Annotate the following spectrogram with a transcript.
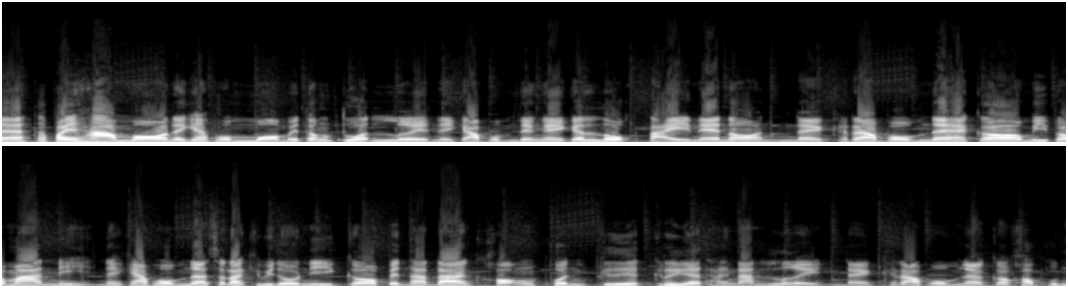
นะถ้าไปหาหมอนะครับผมหมอไม่ต้องตรวจเลยนะครับผมยังไงก็โรคไตแน่นอนนะครับผมนะก็มีประมาณนี้นะครับผมนะสำหรับคลิปวิดีโอนี้ก็เป็นทางด้านของผลเกลือเกลือทางนั้นเลยนะครับผมนะก็ขอบคุณ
